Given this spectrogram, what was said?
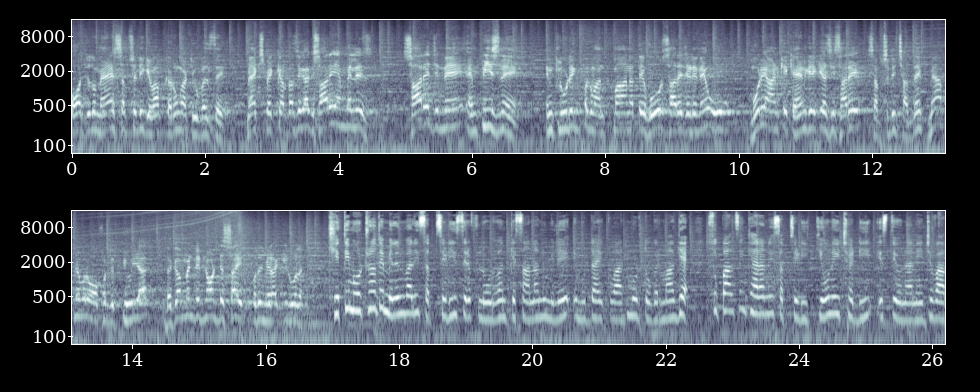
ਔਰ ਜਦੋਂ ਮੈਂ ਸਬਸਿਡੀ ਗਿਵ ਅਪ ਕਰੂੰਗਾ ਟਿਊਬਲ ਤੇ, ਮੈਂ ਐਕਸਪੈਕਟ ਕਰਦਾ ਸੀਗਾ ਕਿ ਸਾਰੇ ਐਮਐਲਏਜ਼ ਸਾਰੇ ਜਿੰਨੇ ਐਮਪੀਜ਼ ਨੇ ਇਨਕਲੂਡਿੰਗ ਭਗਵੰਤ ਮਾਨ ਅਤੇ ਹੋਰ ਸਾਰੇ ਜਿਹੜੇ ਨੇ, ਉਹ ਮੋਰੇ ਆਣ ਕੇ ਕਹਿਣਗੇ ਕਿ ਅਸੀਂ ਸਾਰੇ ਸਬਸਿਡੀ ਛੱਡ ਦੇ। ਮੈਂ ਆਪਣੇ ਵੱਲੋਂ ਆਫਰ ਦਿੱਤੀ ਹੋਈ ਆ the government did not decide ਉਹਦੇ ਮੇਰਾ ਕੀ ਰੋਲ ਹੈ ਖੇਤੀ ਮੋਟਰਾਂ ਤੇ ਮਿਲਣ ਵਾਲੀ ਸਬਸਿਡੀ ਸਿਰਫ ਲੋੜਵੰਦ ਕਿਸਾਨਾਂ ਨੂੰ ਮਿਲੇ, ਇਹ ਮੁੱਦਾ ਇੱਕ ਵਾਰ ਮੁੜ ਤੋਂ ਗਰਮਾ ਗਿਆ ਹੈ। ਸਿੰਘ ਖਹਿਰਾ ਨੇ ਸਬਸਿਡੀ ਕਿਉਂ ਨਹੀਂ ਛੱਡੀ? ਇਸ ਤੇ ਉਹਨਾਂ ਨੇ ਜਵਾਬ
